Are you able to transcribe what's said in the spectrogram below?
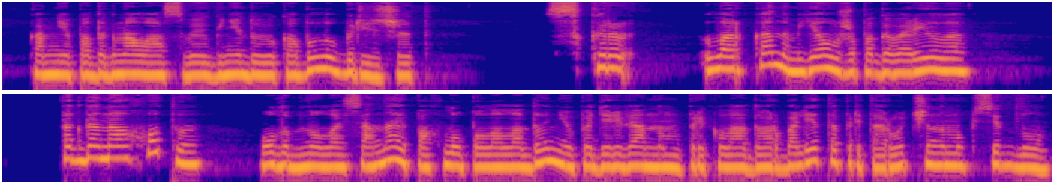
— ко мне подогнала свою гнедую кобылу Бриджит. «С Кр... Ларканом я уже поговорила. «Тогда на охоту?» — улыбнулась она и похлопала ладонью по деревянному прикладу арбалета, притороченному к седлу.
